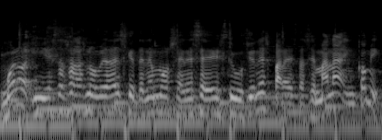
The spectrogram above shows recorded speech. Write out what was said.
Bueno, y estas son las novedades que tenemos en ese distribuciones para esta semana en cómic.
